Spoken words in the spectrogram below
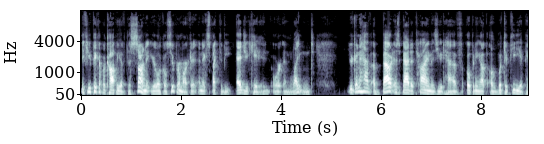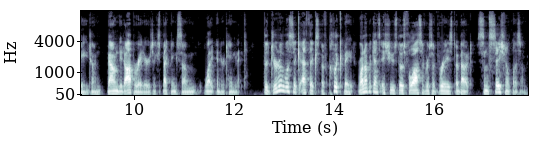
If you pick up a copy of The Sun at your local supermarket and expect to be educated or enlightened, you're going to have about as bad a time as you'd have opening up a Wikipedia page on bounded operators expecting some light entertainment. The journalistic ethics of clickbait run up against issues those philosophers have raised about sensationalism,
